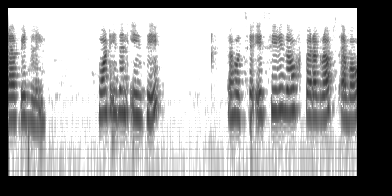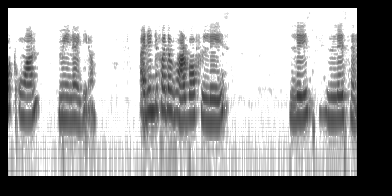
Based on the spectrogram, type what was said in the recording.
rapidly. What is an essay এটা হচ্ছে a series of paragraphs about one main idea identify the verb of less less lessen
